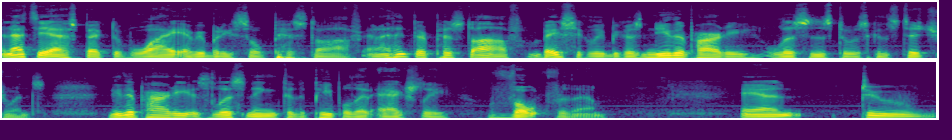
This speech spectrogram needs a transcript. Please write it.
And that's the aspect of why everybody's so pissed off. And I think they're pissed off basically because neither party listens to its constituents. Neither party is listening to the people that actually vote for them. And to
